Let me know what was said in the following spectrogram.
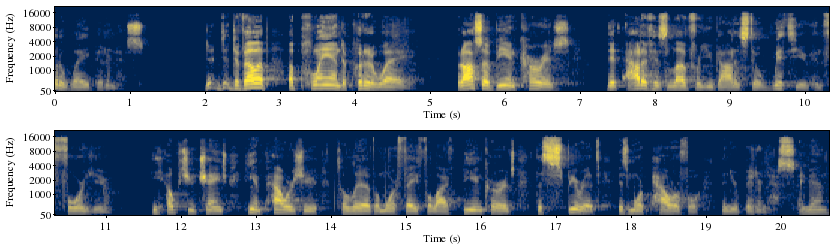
put away bitterness. D- develop a plan to put it away, but also be encouraged that out of his love for you, God is still with you and for you. He helps you change, He empowers you to live a more faithful life. Be encouraged. The Spirit is more powerful than your bitterness. Amen.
